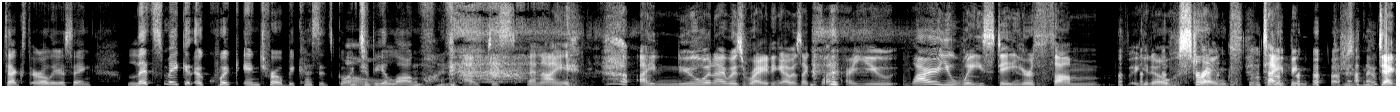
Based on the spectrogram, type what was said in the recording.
text earlier saying, let's make it a quick intro because it's going to be a Oh, long one. I just and I I knew when I was writing, I was like, what are you why are you wasting your thumb, you know, strength typing texting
